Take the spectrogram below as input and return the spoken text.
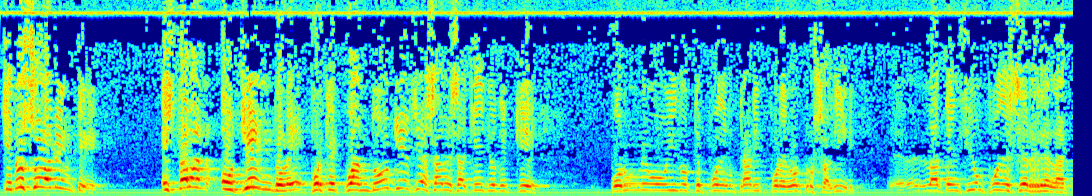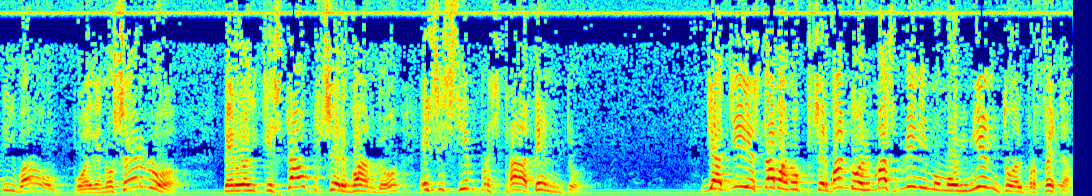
que no solamente estaban oyéndole, porque cuando oyes ya sabes aquello de que por un oído te puede entrar y por el otro salir. Eh, la atención puede ser relativa o puede no serlo, pero el que está observando, ese siempre está atento. Y allí estaban observando el más mínimo movimiento del profeta.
